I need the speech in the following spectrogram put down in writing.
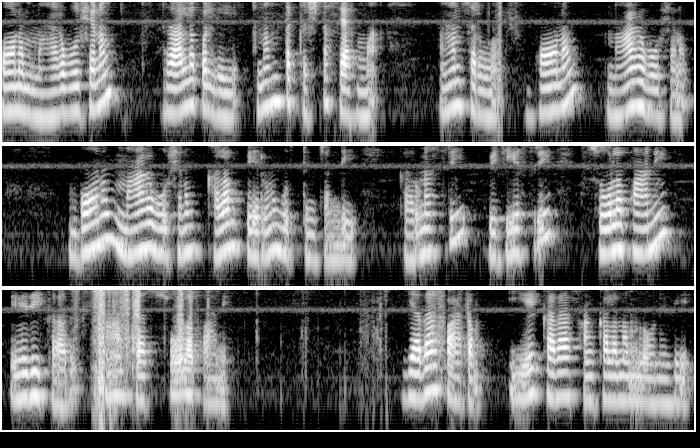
బోనం నాగభూషణం రాళ్ళపల్లి అనంతకృష్ణ శర్మ. ఆన్సరు బోనం నాగభూషణం. బోనం నాగభూషణం కలం పేరును గుర్తించండి. కరుణశ్రీ విజయశ్రీ శూలపాణి ఏది కాదు. ఆన్సర్ శూలపాణి యథాపాఠం. ఏ కథా సంకలనంలోనిది?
